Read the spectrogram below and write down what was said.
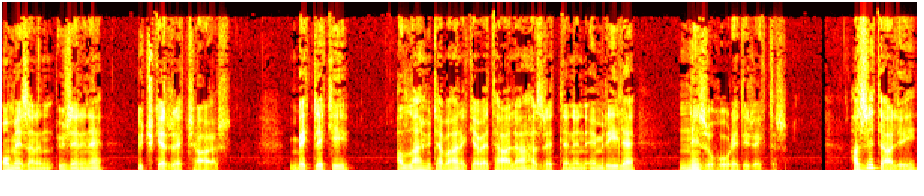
o mezarın üzerine üç kere çağır. Bekle ki Allahü Tebareke ve Teala Hazretlerinin emriyle ne zuhur edecektir. Hazreti Ali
